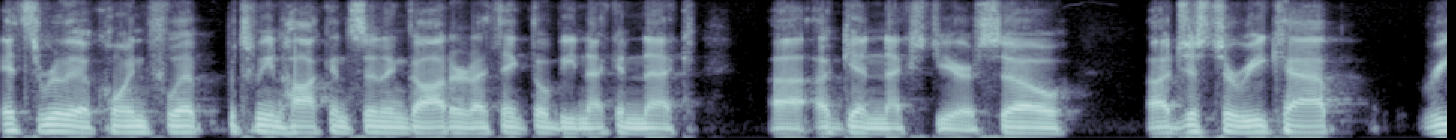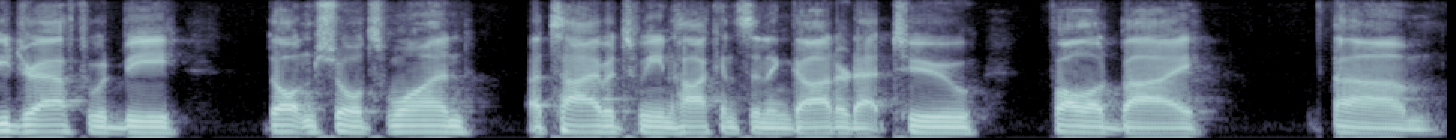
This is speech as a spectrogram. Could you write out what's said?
it's really a coin flip between Hockenson and Goedert. I think they'll be neck and neck uh, again next year. So uh, just to recap, redraft would be Dalton Schultz one, a tie between Hawkinson and Goedert at two, followed by um,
